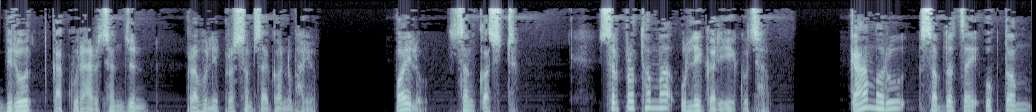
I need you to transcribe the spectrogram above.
विरोधका कुराहरू छन् जुन प्रभुले प्रशंसा गर्नुभयो। पहिलो संकष्ट सर्वप्रथममा उल्लेख गरिएको छ। कामहरू शब्द चाहिँ उक्तम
